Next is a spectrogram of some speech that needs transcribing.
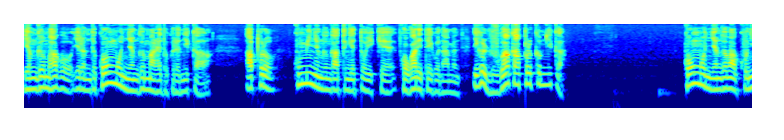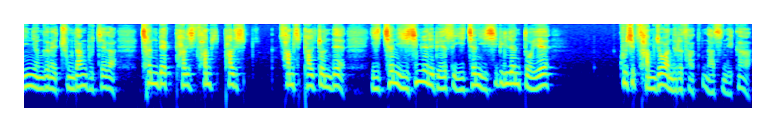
연금하고 여러분들 공무원 연금만 해도 그러니까 앞으로 국민연금 같은 게 또 이렇게 고갈이 되고 나면 이걸 누가 갚을 겁니까? 공무원 연금하고 군인 연금의 충당 부채가 1138조인데 2020년에 비해서 2021년도에 93조가 늘어났으니까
